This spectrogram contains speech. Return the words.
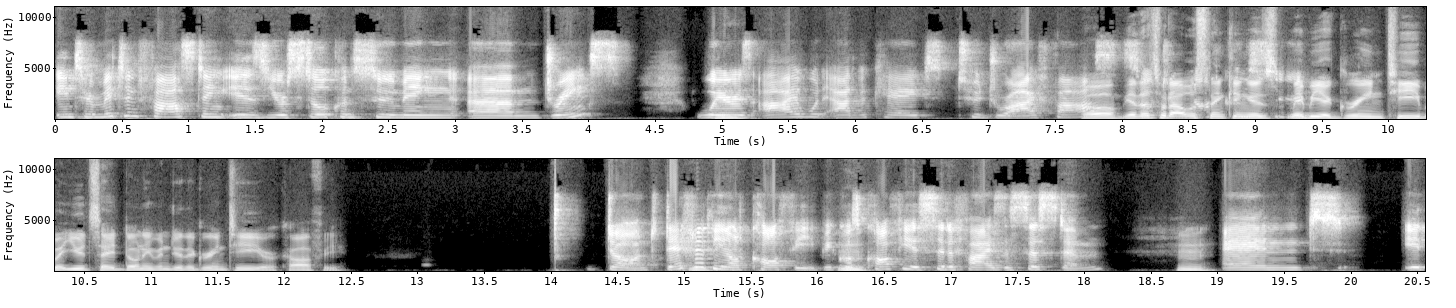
intermittent fasting is you're still consuming um, drinks, whereas I would advocate to dry fast. Hmm. oh yeah, that's so what I was thinking. Is maybe a green tea, but you'd say don't even do the green tea or coffee. don't definitely not coffee because Mm. coffee acidifies the system Mm. and it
